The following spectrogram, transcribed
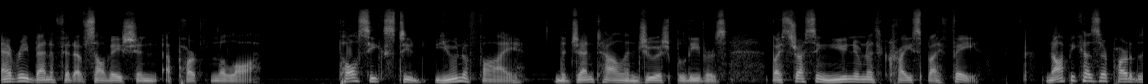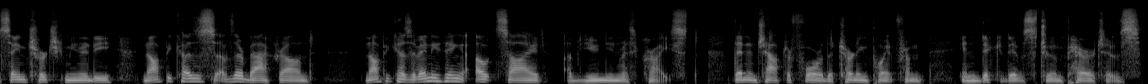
every benefit of salvation apart from the law. Paul seeks to unify the Gentile and Jewish believers by stressing union with Christ by faith, not because they're part of the same church community, not because of their background, not because of anything outside of union with Christ. Then in chapter 4, the turning point from indicatives to imperatives,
